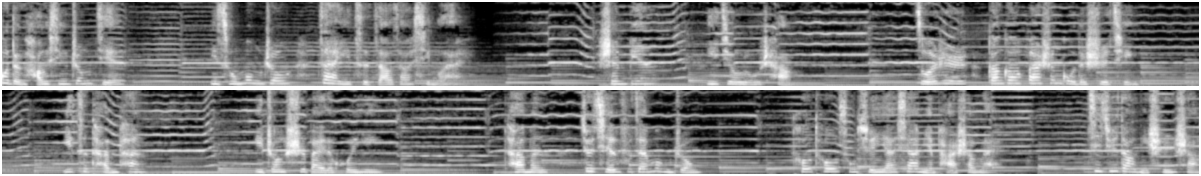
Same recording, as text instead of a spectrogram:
不等航行终结，你从梦中再一次早早醒来。身边依旧如常，昨日刚刚发生过的事情，一次谈判，一桩失败的婚姻，他们就潜伏在梦中，偷偷从悬崖下面爬上来，寄居到你身上，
